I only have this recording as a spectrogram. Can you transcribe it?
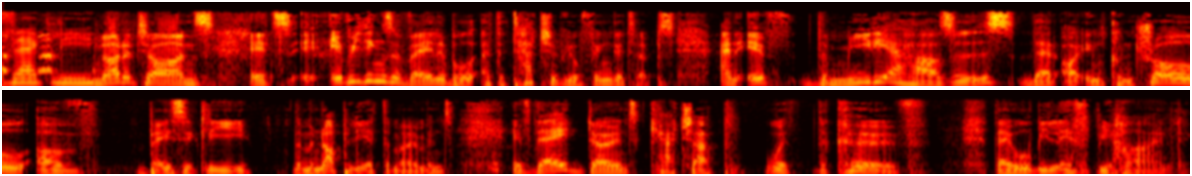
Exactly. Not a chance. It's everything's available at the touch of your fingertips. And if the media houses that are in control of basically the monopoly at the moment, if they don't catch up with the curve, they will be left behind.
